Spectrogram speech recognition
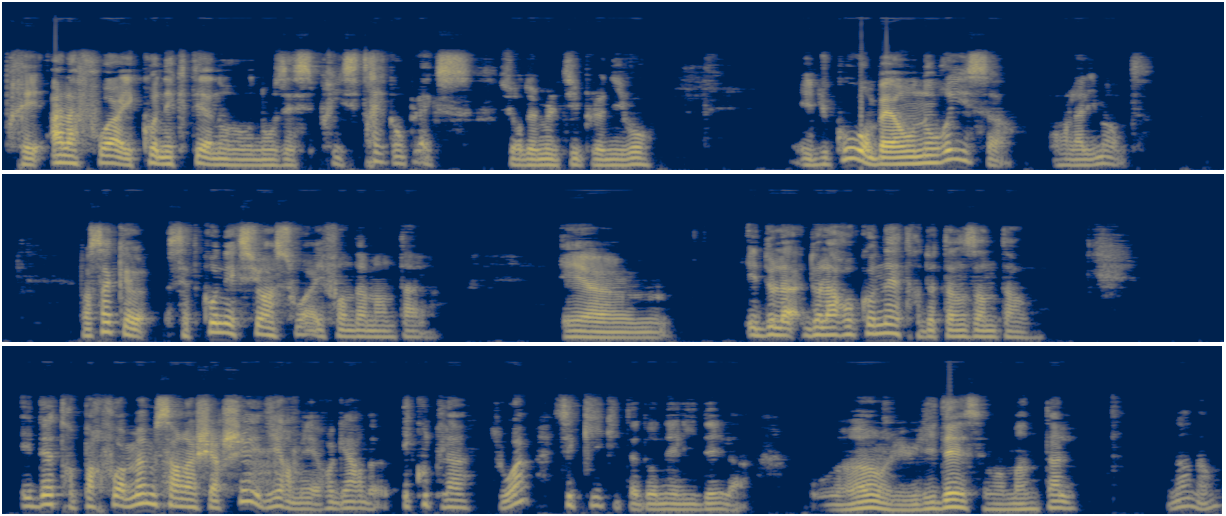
prêt à la fois et connecté à nos, esprits. C'est très complexe sur de multiples niveaux. Et du coup, on, ben, on nourrit ça, on l'alimente. C'est pour ça que cette connexion à soi est fondamentale. Et, euh, et de, la, de la reconnaître de temps en temps. Et d'être parfois, même sans la chercher, et dire, mais regarde, écoute-la, tu vois, c'est qui qui t'a donné l'idée là? Non, l'idée, c'est mon mental. Non, non,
